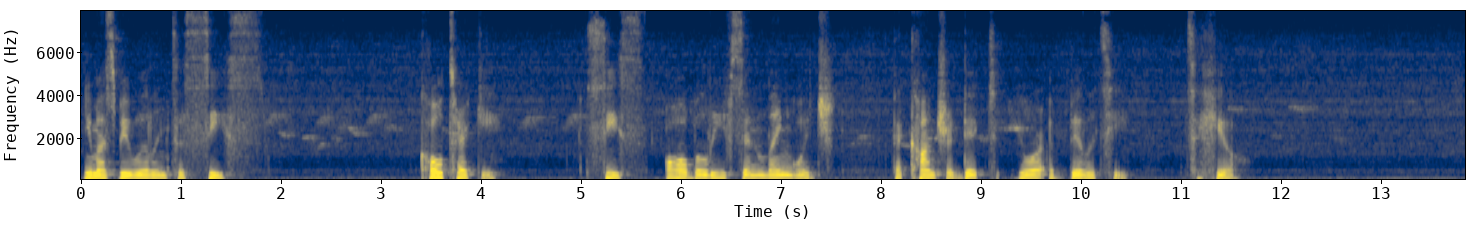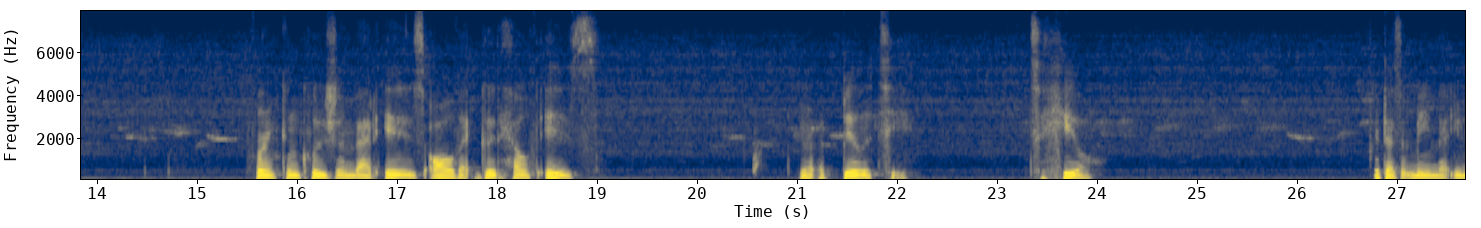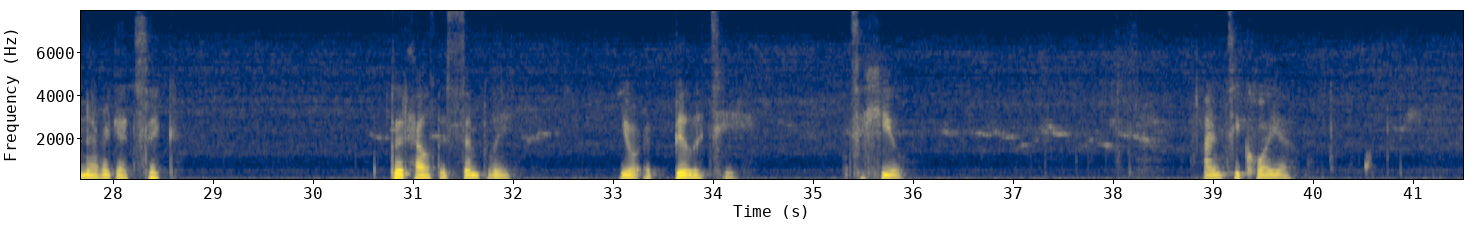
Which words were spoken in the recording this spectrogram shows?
You must be willing to cease cold turkey, cease all beliefs and language that contradict your ability to heal. For in conclusion, that is all that good health is your ability to heal. It doesn't mean that you never get sick. Good health is simply your ability to heal. I'm Tikoya,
